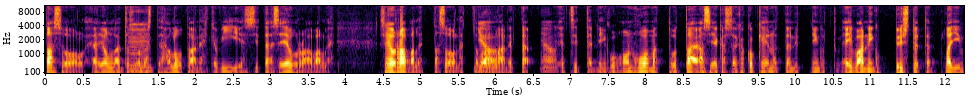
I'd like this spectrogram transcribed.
tasolle ja jollain tasolla mm. sitten halutaan ehkä viiä sitä seuraavalle, seuraavalle tasolle tavallaan, Joo. että, Joo. että sitten niin kuin on huomattu tai asiakas on kokenut, että nyt niin kuin ei vaan niin kuin pysty, että lajin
